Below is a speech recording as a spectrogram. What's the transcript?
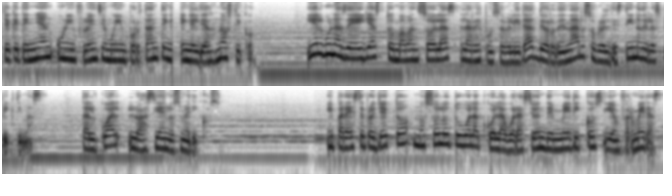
ya que tenían una influencia muy importante en el diagnóstico, y algunas de ellas tomaban solas la responsabilidad de ordenar sobre el destino de las víctimas, tal cual lo hacían los médicos. Y para este proyecto no solo tuvo la colaboración de médicos y enfermeras,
